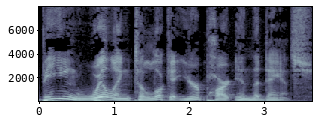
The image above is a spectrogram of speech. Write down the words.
being willing to look at your part in the dance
